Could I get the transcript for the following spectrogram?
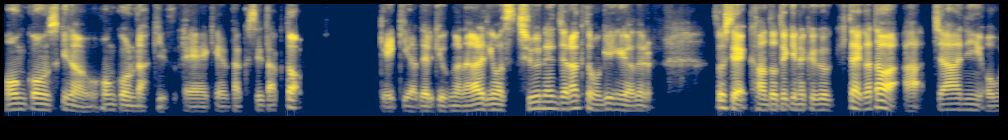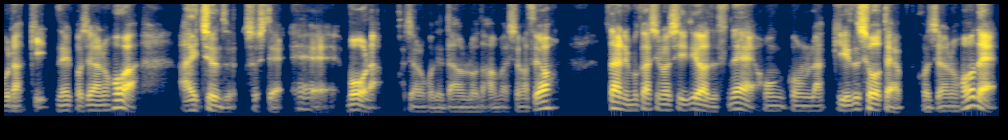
香港好きなの、香港ラッキーズ、えー、検索していただくと、元気が出る曲が流れてきます。中年じゃなくても元気が出る。そして感動的な曲を聴きたい方は、あ、ジャーニー・オブ・ラッキー。ね、こちらの方は iTunes、そして、えー、モーラ、こちらの方でダウンロード販売してますよ。さらに昔の CD はですね、香港ラッキーズ商店、こちらの方で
